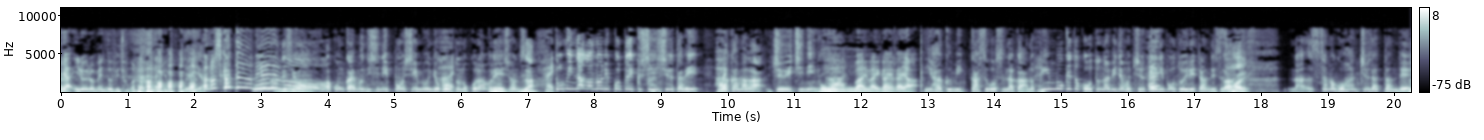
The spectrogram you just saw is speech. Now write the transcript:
いやいろいろ面倒見てもらったよ いやいや。楽しかったよ。ねそうなんですよ、まあ、今回も西日本新聞旅行とのコラボレーションツアー、はい。富永のり子と行く新州旅、はい。仲間が11人、はい。ワイワイガヤガヤ。2泊3日過ごす中あのピンボケとか大人びでも中継リポートを入れたんですが、はい。なんさまご飯中だったんで、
